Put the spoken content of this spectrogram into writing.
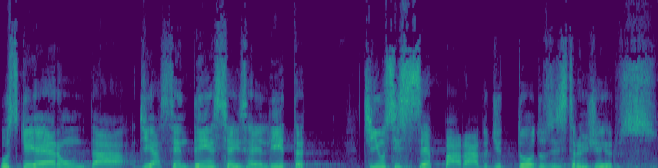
Os que eram da, de ascendência israelita tinham se separado de todos os estrangeiros.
